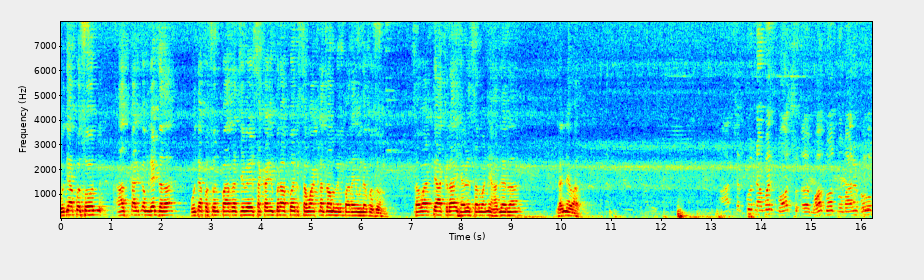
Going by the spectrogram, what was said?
उद्यापासून आज कार्यक्रम लेट झाला. उद्यापासून पाराची वेळ सकाळी बराबर सव्वा आठला चालू होईल पारा उद्यापासून. सव्वा आठ ते अकरा ह्यावेळेस सर्वांनी हजर राहा. धन्यवाद. आप सबको नववर्ष बहुत बहुत बहुत मुबारक हो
